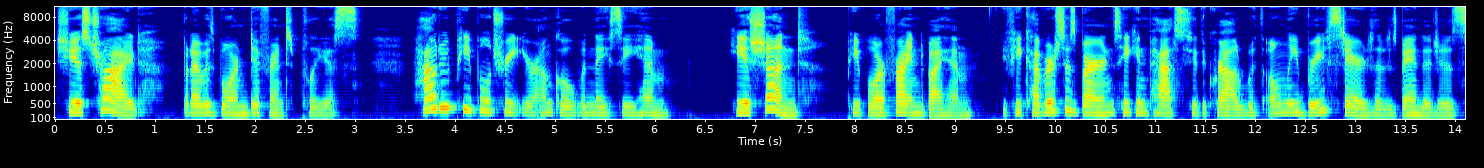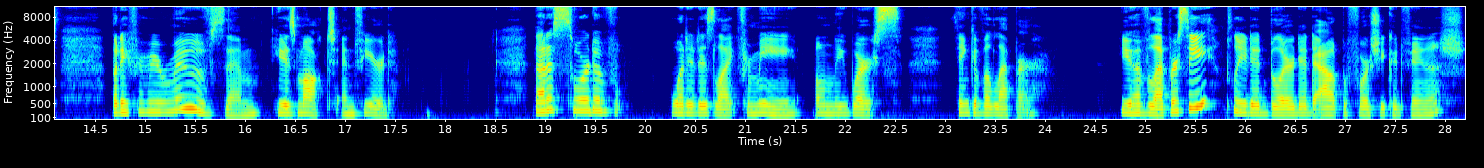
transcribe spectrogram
She has tried, but I was born different, Pleus. How do people treat your uncle when they see him? He is shunned. People are frightened by him. If he covers his burns, he can pass through the crowd with only brief stares at his bandages, but if he removes them, he is mocked and feared. That is sort of what it is like for me, only worse. Think of a leper. You have leprosy? Pleus blurted out before she could finish.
